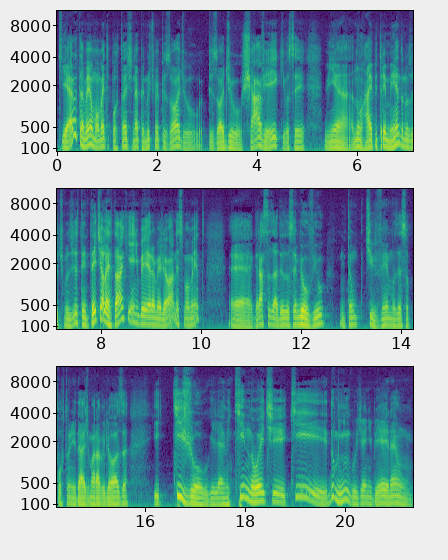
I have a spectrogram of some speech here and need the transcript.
que era também um momento importante, né? Penúltimo episódio, o episódio chave aí, que você vinha num hype tremendo nos últimos dias. Tentei te alertar que a NBA era melhor nesse momento. É, graças a Deus você me ouviu. Então tivemos essa oportunidade maravilhosa e que jogo, Guilherme, que noite, que domingo de NBA, né? Um...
